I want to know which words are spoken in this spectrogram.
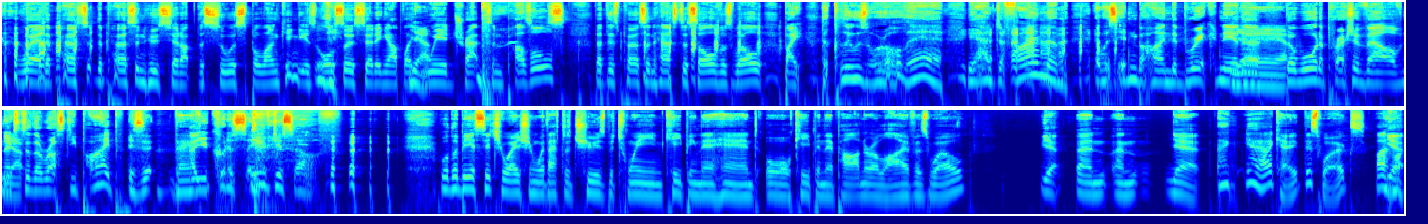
where the person the person who set up the sewer spelunking is also setting up like Yep. weird traps and puzzles that this person has to solve as well by the clues were all there. You had to find them. It was hidden behind the brick near Yeah, the, yeah, yeah. the water pressure valve next to the rusty pipe. Is it? They Now you could have saved yourself. will there be a situation where they have to choose between keeping their hand or keeping their partner alive as well? yeah. And and yeah, yeah, okay, this works. I- Yeah.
